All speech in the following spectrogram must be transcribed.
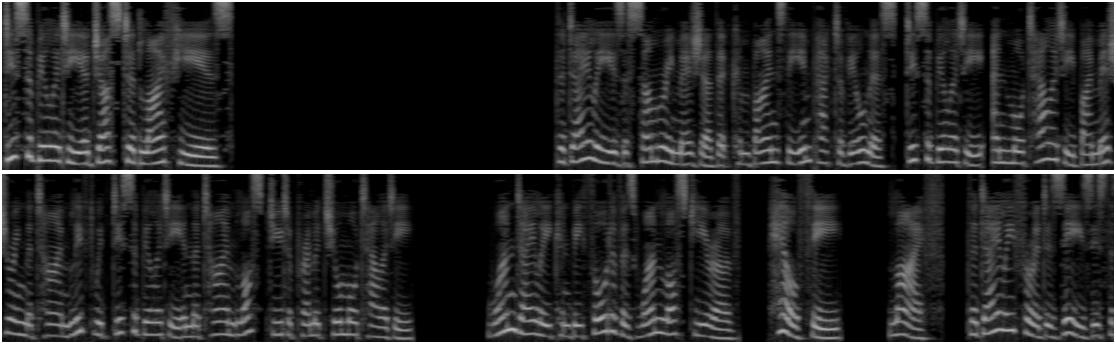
Disability-adjusted life years. The DALY is a summary measure that combines the impact of illness, disability, and mortality by measuring the time lived with disability and the time lost due to premature mortality. One DALY can be thought of as one lost year of healthy life. The DALY for a disease is the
